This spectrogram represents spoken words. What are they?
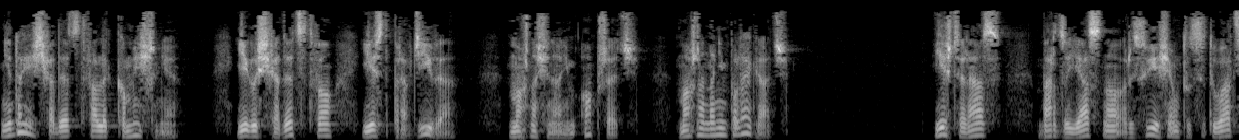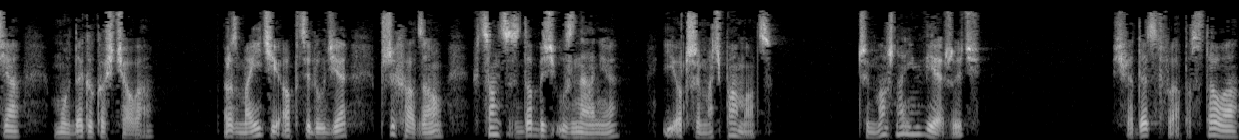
nie daje świadectwa lekkomyślnie. Jego świadectwo jest prawdziwe. Można się na nim oprzeć. Można na nim polegać. Jeszcze raz bardzo jasno rysuje się tu sytuacja młodego kościoła. Rozmaici obcy ludzie przychodzą, chcąc zdobyć uznanie i otrzymać pomoc. Czy można im wierzyć? Świadectwo apostoła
